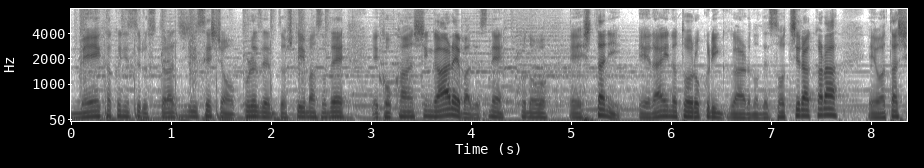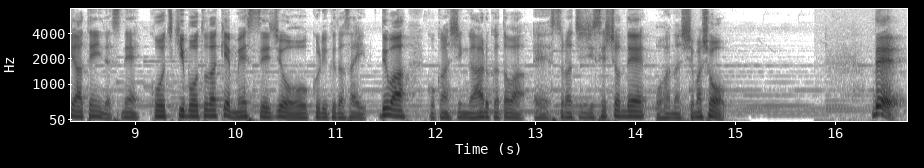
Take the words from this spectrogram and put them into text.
明確にするストラテジーセッションをプレゼントしていますので、えご関心があればですね、この、え下に、え LINE の登録リンクがあるので、そちらから、え私宛にですね、コーチ希望とだけメッセージをお送りください。では、ご関心がある方は、えストラテジーセッションでお話ししましょう。で、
